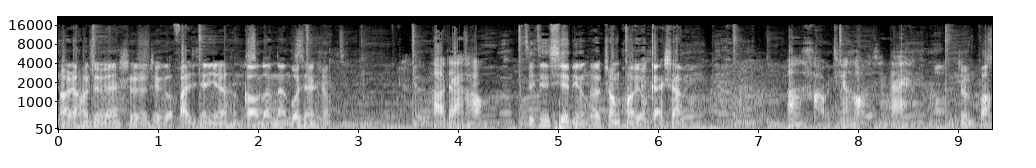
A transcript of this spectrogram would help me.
啊，然后这边是这个发际线依然很高的南国先生。Hello，大家好。最近谢顶的状况有改善吗？啊，好，挺好的，现在。哦，真棒。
